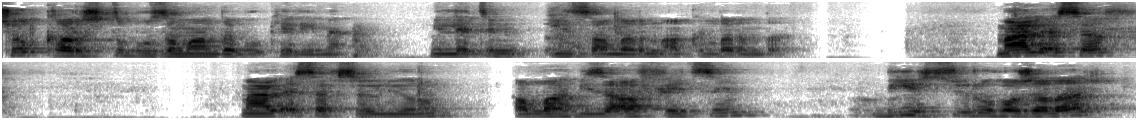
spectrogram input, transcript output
çok karıştı bu zamanda bu kelime. Milletin, insanların akıllarında. Maalesef, maalesef söylüyorum, Allah bizi affetsin. Bir sürü hocalar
